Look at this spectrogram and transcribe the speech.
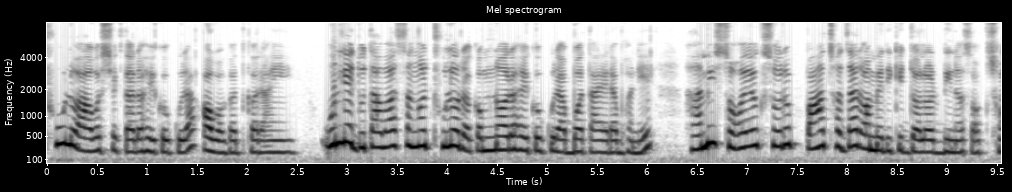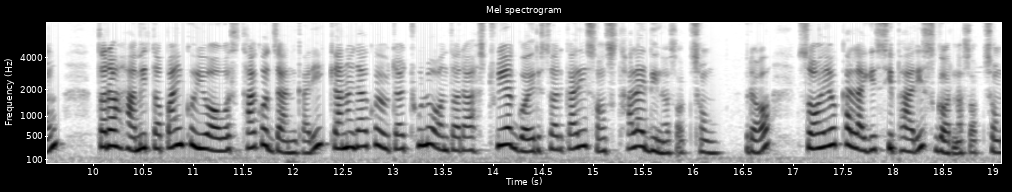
ठुलो आवश्यकता रहेको कुरा अवगत गराएँ। उनले दूतावाससँग ठुलो रकम नरहेको कुरा बताएर भने हामी सहयोग स्वरूप पाँच हजार अमेरिकी डलर दिन सक्छौँ तर हामी तपाईँको यो अवस्थाको जानकारी क्यानाडाको एउटा ठुलो अन्तर्राष्ट्रिय गैर सरकारी संस्थालाई दिन सक्छौँ र सहयोगका लागि सिफारिस गर्न सक्छौँ।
